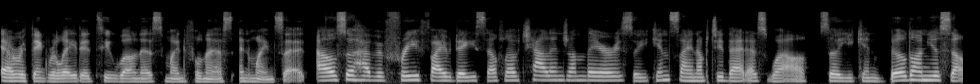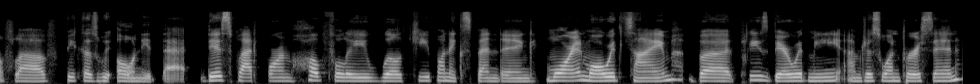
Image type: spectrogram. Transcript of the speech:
everything related to wellness, mindfulness, and mindset. I also have a free five day self love challenge on there. So you can sign up to that as well. So you can build on your self love because we all need that. This platform hopefully will keep on expanding more and more with time, but please bear with me. I'm just one person,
